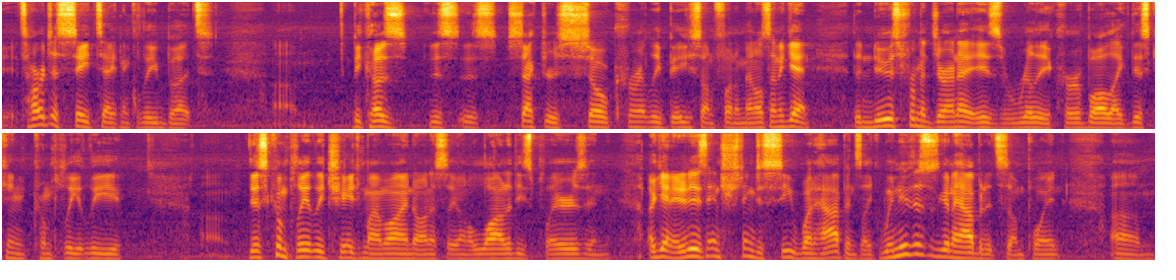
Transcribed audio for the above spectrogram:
it's hard to say technically, but um, because this this sector is so currently based on fundamentals, and again, the news from Moderna is really a curveball. Like this can completely um, this completely changed my mind, honestly, on a lot of these players. And again, it is interesting to see what happens. Like we knew this was going to happen at some point, um,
